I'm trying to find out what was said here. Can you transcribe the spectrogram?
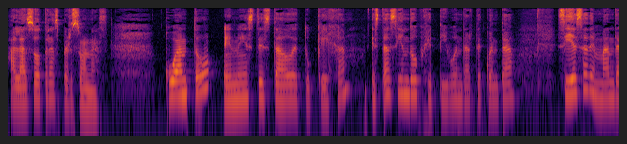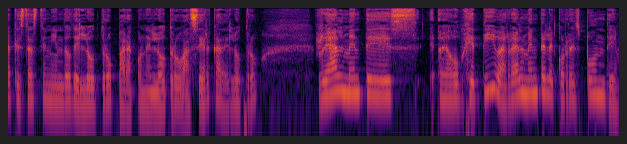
a las otras personas. ¿Cuánto en este estado de tu queja estás siendo objetivo en darte cuenta si esa demanda que estás teniendo del otro para con el otro, acerca del otro, realmente es eh, objetiva, realmente le corresponde?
